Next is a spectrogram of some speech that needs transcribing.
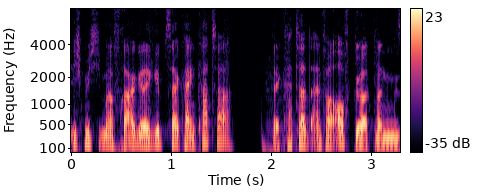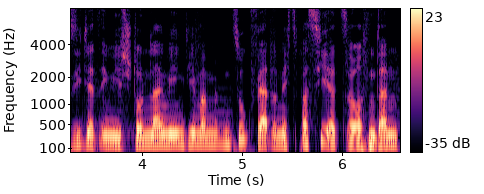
ich mich immer frage, da gibt es ja keinen Cutter. Der Cut hat einfach aufgehört. Man sieht jetzt irgendwie stundenlang, wie irgendjemand mit dem Zug fährt und nichts passiert. So, und dann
